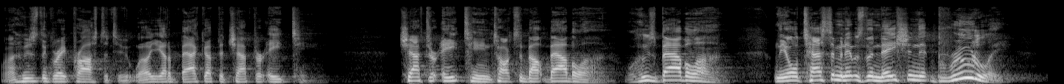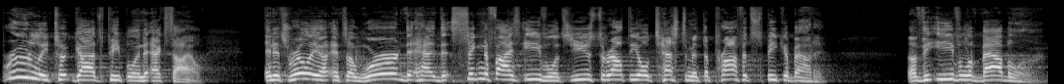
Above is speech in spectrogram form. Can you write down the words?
Well, who's the great prostitute? Well, you got to back up to chapter 18. Chapter 18 talks about Babylon. Well, who's Babylon? In the Old Testament, it was the nation that brutally, brutally took God's people into exile. And it's really a, it's a word that, has, that signifies evil. It's used throughout the Old Testament. The prophets speak about it, of the evil of Babylon.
